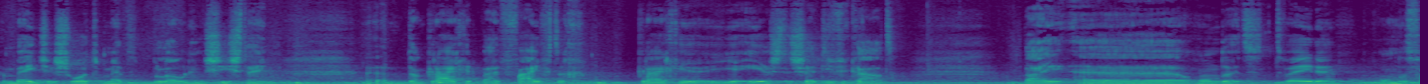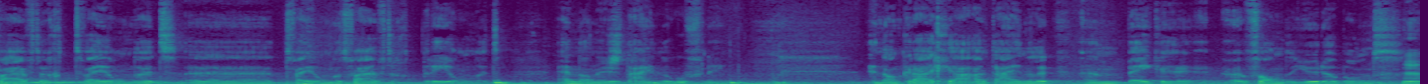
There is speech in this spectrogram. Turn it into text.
Een beetje een soort met beloningssysteem. Dan krijg je het bij 50 krijg je je eerste certificaat. Bij eh 100 tweede, 150, 200, eh 250, 300. En dan is het einde oefening. En dan krijg je uiteindelijk een beker van de judobond eh,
